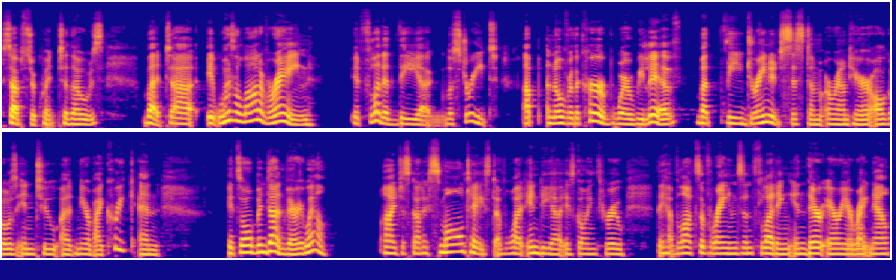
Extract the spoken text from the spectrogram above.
subsequent to those. But uh, it was a lot of rain. It flooded the uh, the street up and over the curb where we live. But the drainage system around here all goes into a nearby creek, and it's all been done very well. I just got a small taste of what India is going through. They have lots of rains and flooding in their area right now.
